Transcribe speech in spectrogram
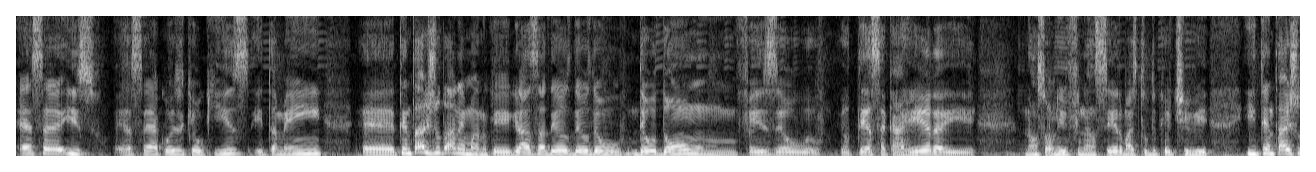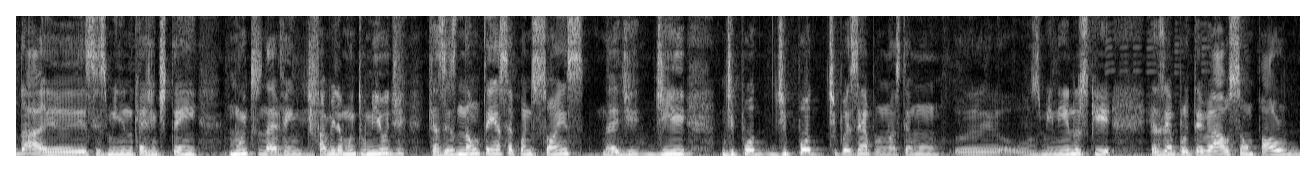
Essa é isso. Essa é a coisa que eu quis e também é, tentar ajudar, né, mano? Que graças a Deus, Deus deu, deu o dom, fez eu, eu ter essa carreira e não só no nível financeiro, mas tudo que eu tive e tentar ajudar. Esses meninos que a gente tem, muitos, né, vêm de família muito humilde, que às vezes não tem essas condições, né, de de de, de, de tipo exemplo, nós temos uh, os meninos que, exemplo, teve ah, o São Paulo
